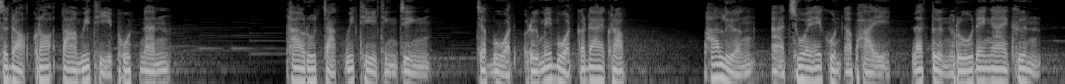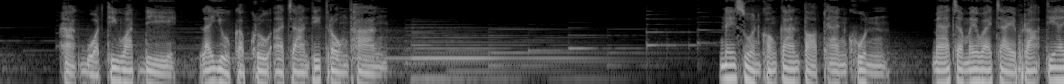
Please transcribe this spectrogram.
สะเดาะเคราะห์ตามวิถีพุทธนั้น ถ้ารู้จักวิธีจริง ๆ จะบวชหรือไม่บวชก็ได้ครับ ผ้าเหลืองอาจช่วยให้คุณอภัยและตื่นรู้ได้ง่ายขึ้น หากบวชที่วัดดีและอยู่กับครูอาจารย์ที่ตรงทาง ในส่วนของการตอบแทนคุณ แม้จะไม่ไว้ใจพระที่ให้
